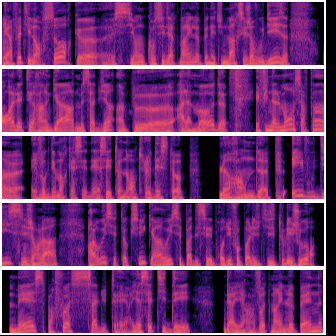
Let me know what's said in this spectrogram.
Et en fait, il en ressort que euh, si on considère que Marine Le Pen est une marque, ces gens vous disent Oh, elle était ringarde, mais ça devient un peu euh, à la mode. Et finalement, certains euh, évoquent des marques assez, assez étonnantes. Le desktop, le Roundup. Et ils vous disent, ces gens-là, ah oui, c'est toxique, hein, oui, c'est pas des, produits, il faut pas les utiliser tous les jours, mais c'est parfois salutaire. Il y a cette idée derrière un vote Marine Le Pen,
